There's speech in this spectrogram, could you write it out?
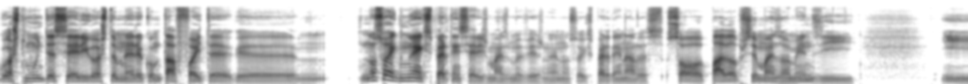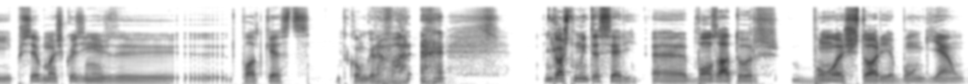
gosto muito da série, gosto da maneira como está feita. Uh, não sou nenhum expert em séries, mais uma vez, não, é? não sou expert em nada, só paddle percebo mais ou menos e, e percebo umas coisinhas de, podcast de como gravar. Gosto muito da série. Uh, bons atores, boa história, bom guião.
